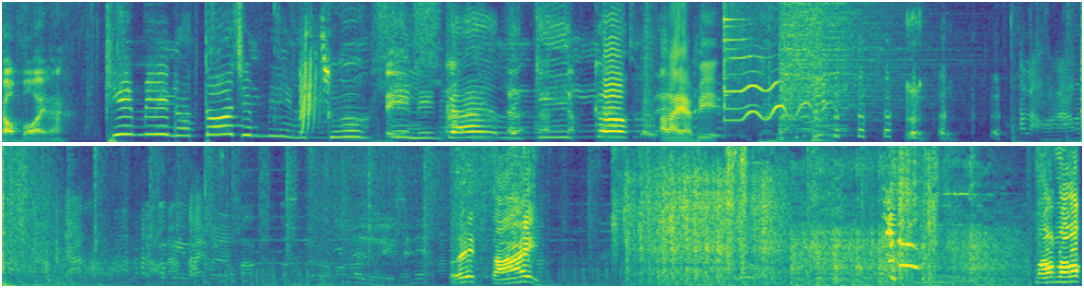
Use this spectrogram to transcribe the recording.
ชอบบอยนะ คิมิโนโตะจิมิเลกุซิลิกาเลกิโกอะไรอะพี่ ข้างหลังห้องน้ำข้างหลังห้องน้ำจังข้างหลังห้องน้ำซ้ายมือเฮ้ยตายน็อกน็อก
